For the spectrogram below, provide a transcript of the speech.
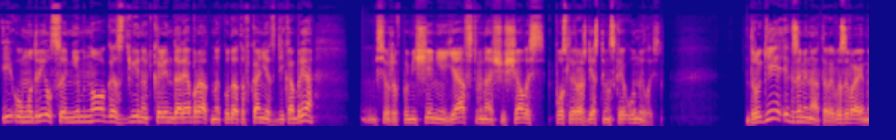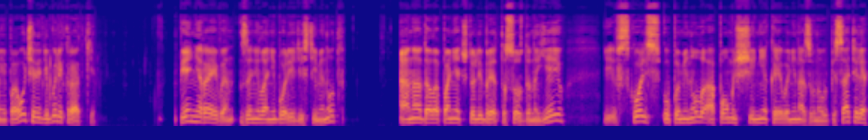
и умудрился немного сдвинуть календарь обратно куда-то в конец декабря, все же в помещении явственно ощущалась послерождественская унылость. Другие экзаменаторы, вызываемые по очереди, были кратки. Пенни Рейвен заняла не более десяти минут. Она дала понять, что либретто создано ею, и вскользь упомянула о помощи некоего неназванного писателя.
